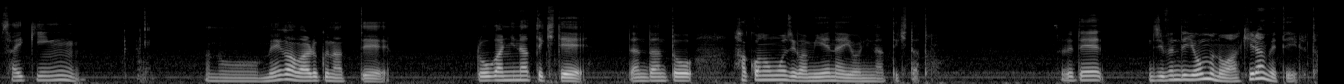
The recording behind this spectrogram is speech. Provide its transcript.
最近、あの、目が悪くなって、老眼になってきて、だんだんと箱の文字が見えないようになってきたと。それで、自分で読むのを諦めていると。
